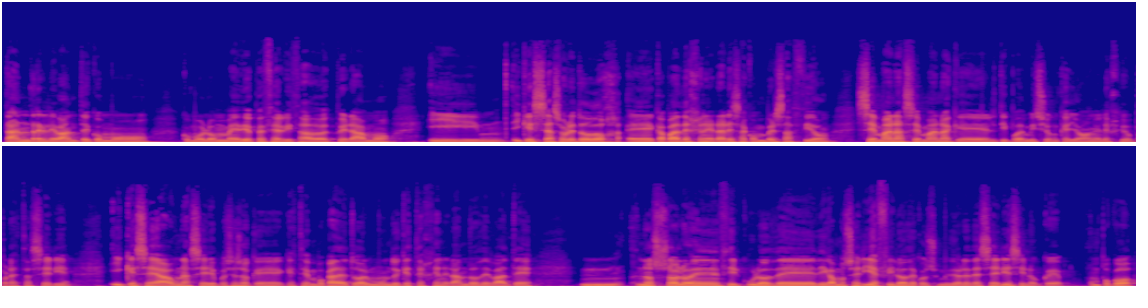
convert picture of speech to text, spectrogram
tan relevante como, como los medios especializados esperamos y, y que sea sobre todo eh, capaz de generar esa conversación semana a semana, que es el tipo de emisión que ellos han elegido para esta serie, y que sea una serie, pues eso, que, que esté en boca de todo el mundo y que esté generando debate no solo en círculos de, digamos, seriéfilos, de consumidores de series, sino que un poco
